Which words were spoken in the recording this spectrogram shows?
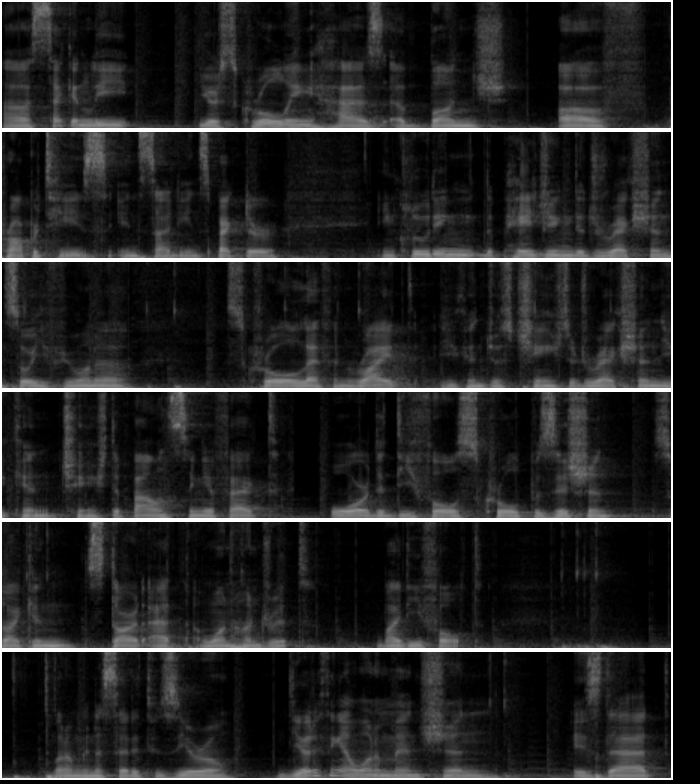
Uh, secondly, your scrolling has a bunch of properties inside the inspector, including the paging, the direction. So if you want to scroll left and right, you can just change the direction. You can change the bouncing effect or the default scroll position. So I can start at 100 by default, but I'm going to set it to zero. The other thing I want to mention is that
